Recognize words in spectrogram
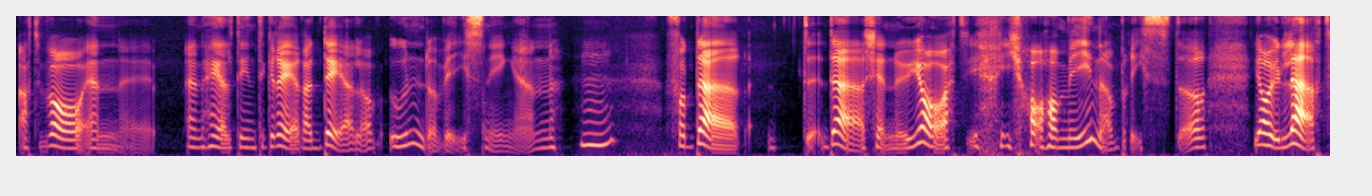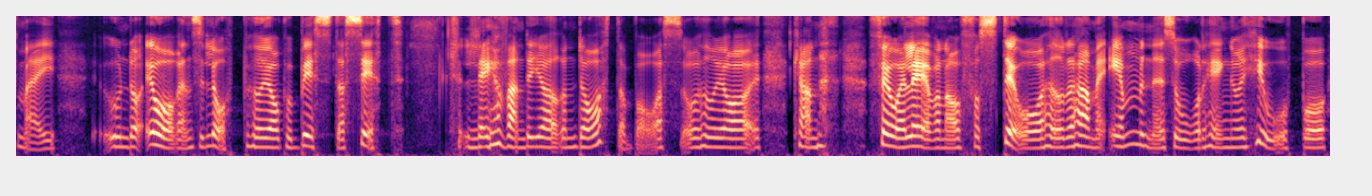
att vara en, eh, en helt integrerad del av undervisningen. Mm. För där, där känner jag att jag har mina brister. Jag har ju lärt mig under årens lopp hur jag på bästa sätt levande gör en databas och hur jag kan få eleverna att förstå hur det här med ämnesord hänger ihop och,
